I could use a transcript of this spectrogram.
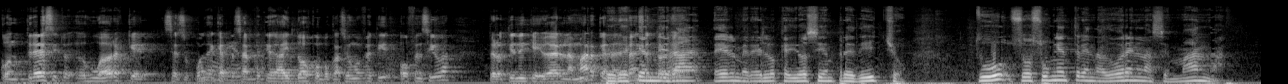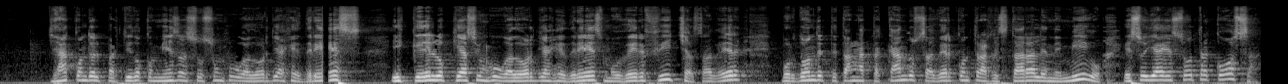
con tres jugadores que se supone que a pesar de que hay dos convocación ofensiva, pero tienen que ayudar en la marca. En pero es que mira, Elmer, es lo que yo siempre he dicho, tú sos un entrenador en la semana ya cuando el partido comienza, sos un jugador de ajedrez. ¿Y qué es lo que hace un jugador de ajedrez? Mover fichas, saber por dónde te están atacando, saber contrarrestar al enemigo. Eso ya es otra cosa.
